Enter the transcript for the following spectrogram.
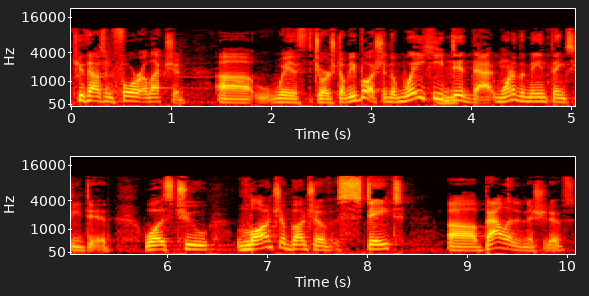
2004 election uh, with George W. Bush, and the way he did that, one of the main things he did was to launch a bunch of state uh, ballot initiatives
